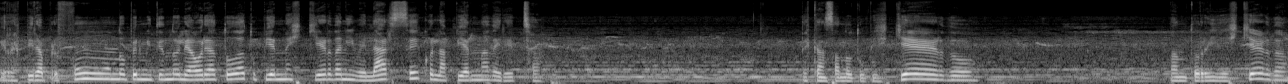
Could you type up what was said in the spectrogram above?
Y respira profundo, permitiéndole ahora a toda tu pierna izquierda nivelarse con la pierna derecha. Descansando tu pie izquierdo, pantorrilla izquierda,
